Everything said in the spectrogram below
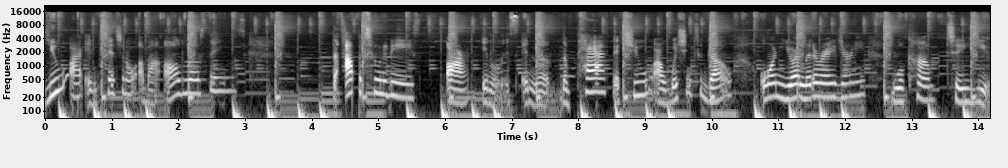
you are intentional about all of those things, the opportunities are endless. And the, the path that you are wishing to go on your literary journey will come to you.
